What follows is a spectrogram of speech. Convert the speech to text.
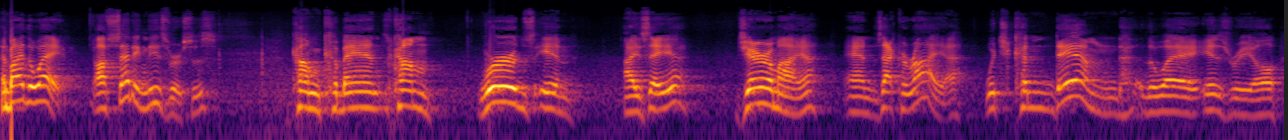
And by the way, offsetting these verses come commands, come words in Isaiah, Jeremiah, and Zechariah which condemned the way Israel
